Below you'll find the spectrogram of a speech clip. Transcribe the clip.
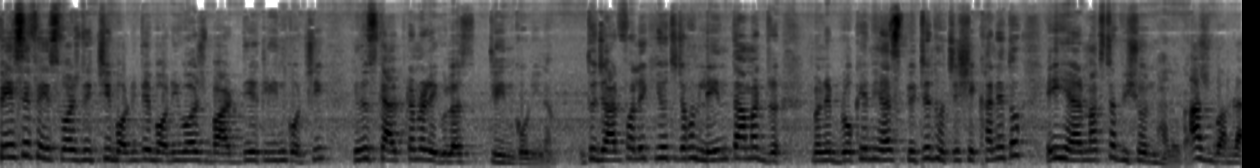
ফেসে ফেস ওয়াশ দিচ্ছি বডিতে বডি ওয়াশ বার দিয়ে ক্লিন করছি, কিন্তু স্ক্যাল্পটা আমরা রেগুলার ক্লিন করি না। তো যার ফলে কি হচ্ছে, যখন লেন্থ আমার মানে ব্রোকেন হেয়ার স্প্লিটেন হচ্ছে, সেখানে তো এই হেয়ার মাস্কটা ভীষণ ভালো আসব আমরা।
